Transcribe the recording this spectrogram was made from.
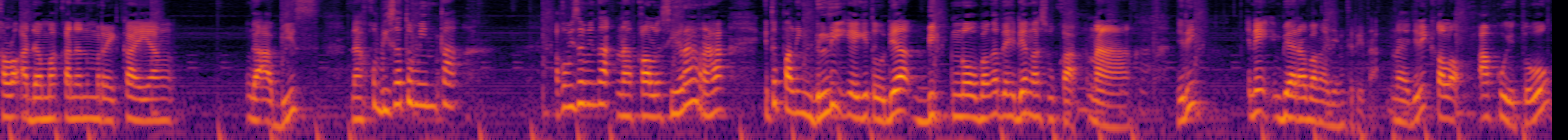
kalau ada makanan mereka yang nggak habis nah aku bisa tuh minta. Aku bisa minta. Nah kalau si Rara itu paling geli kayak gitu. Dia big no banget deh dia nggak suka. Nah jadi ini biar abang aja yang cerita. Nah jadi kalau aku itu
